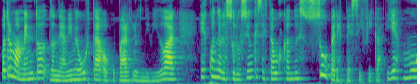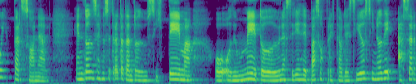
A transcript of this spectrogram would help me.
Otro momento donde a mí me gusta ocupar lo individual es cuando la solución que se está buscando es súper específica y es muy personal. Entonces no se trata tanto de un sistema o, de un método, de una serie de pasos preestablecidos, sino de hacer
